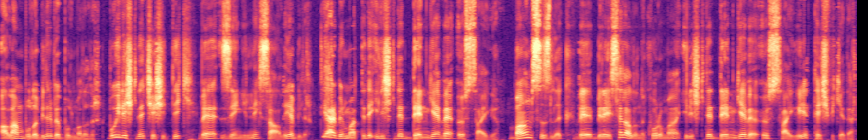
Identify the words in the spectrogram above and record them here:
alan bulabilir ve bulmalıdır. Bu ilişkide çeşitlilik ve zenginlik sağlayabilir. Diğer bir maddede ilişkide denge ve öz saygı. Bağımsızlık ve bireysel alanı koruma ilişkide denge ve öz saygıyı teşvik eder.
